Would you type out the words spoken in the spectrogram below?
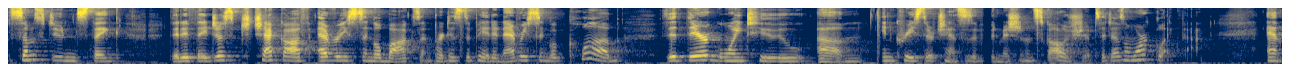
Some students think that if they just check off every single box and participate in every single club, that they're going to um, increase their chances of admission and scholarships. It doesn't work like that. And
